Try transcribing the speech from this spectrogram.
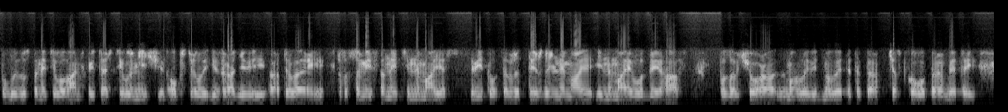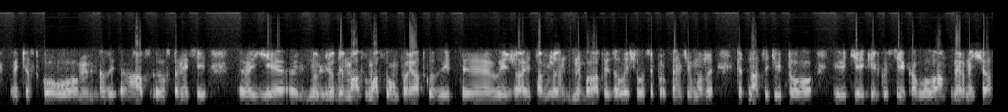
поблизу станиці Луганської, теж цілу ніч обстріли із радіо і артилерії. В самій станиці немає світла, це вже тиждень немає, і немає води, газ позавчора змогли відновити. Тепер частково перебитий, частково газ в станиці е, є. Ну люди мас в масовому порядку звідти е, виїжджають. Там вже небагато й залишилося процентів, може 15 від того від тієї кількості, яка була в мирний час.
